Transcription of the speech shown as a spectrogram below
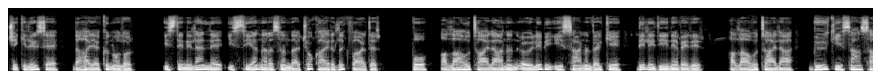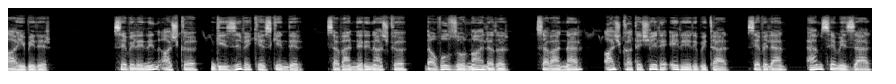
Çekilirse daha yakın olur. İstenilenle isteyen arasında çok ayrılık vardır. Bu Allahu Teala'nın öyle bir ihsanıdır ki dilediğine verir. Allahu Teala büyük ihsan sahibidir. Sevilenin aşkı gizli ve keskindir. Sevenlerin aşkı davul zurnayladır. Sevenler aşk ateşiyle erir biter. Sevilen hem semizler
